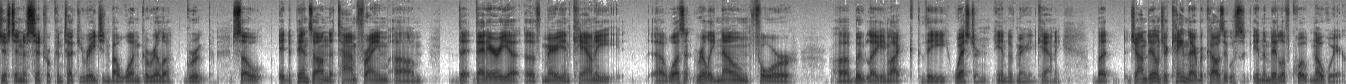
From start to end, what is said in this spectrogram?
just in the central Kentucky region by one guerrilla group. So it depends on the time frame. Um, that that area of Marion County uh, wasn't really known for uh, bootlegging like the western end of Marion County, but John Dillinger came there because it was in the middle of quote nowhere.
